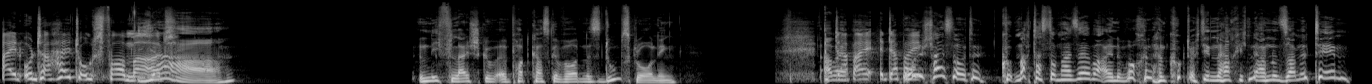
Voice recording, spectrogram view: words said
Ein Unterhaltungsformat. ja. Nicht Fleisch-Podcast gewordenes Doomscrolling. Aber dabei, dabei, ohne Scheiß, Leute, macht das doch mal selber eine Woche lang. Guckt euch die Nachrichten an und sammelt Themen.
